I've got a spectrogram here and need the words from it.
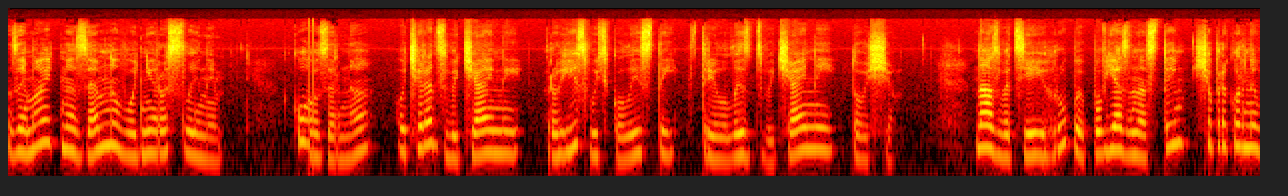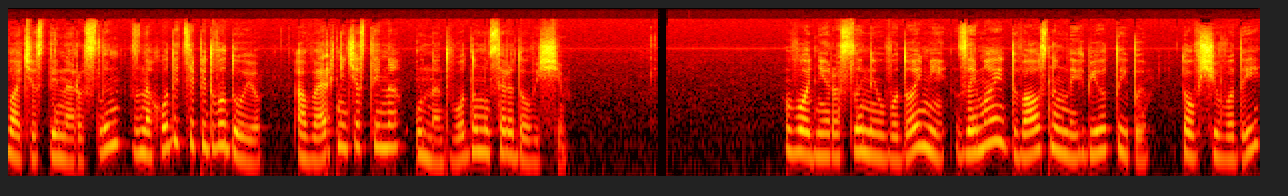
займають наземно-водні рослини куго зерна, очерет звичайний, рогіз вузьколистий, стрілолист звичайний тощо. Назва цієї групи пов'язана з тим, що прикорнева частина рослин знаходиться під водою, а верхня частина у надводному середовищі. Водні рослини у водоймі займають два основних біотипи товщі води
